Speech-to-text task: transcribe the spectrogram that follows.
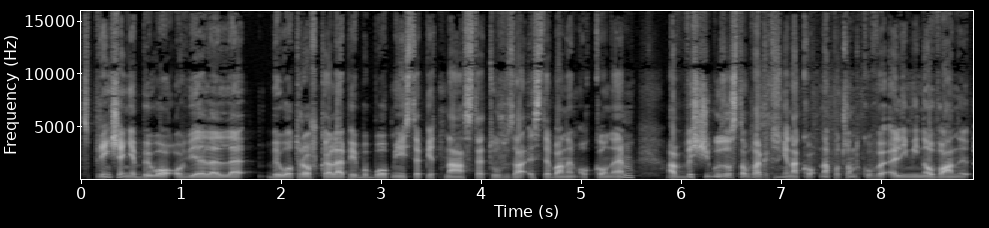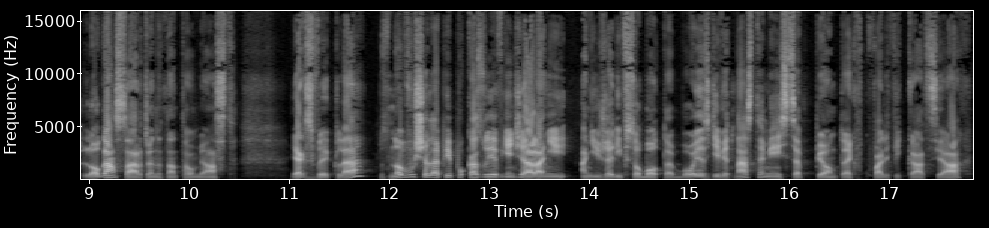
W sprincie nie było o wiele le było troszkę lepiej, bo było miejsce 15 tuż za Estebanem Okonem, a w wyścigu został praktycznie na, na początku wyeliminowany. Logan Sargent natomiast jak zwykle, znowu się lepiej pokazuje w niedzielę ani, aniżeli w sobotę, bo jest 19 miejsce w piątek w kwalifikacjach.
